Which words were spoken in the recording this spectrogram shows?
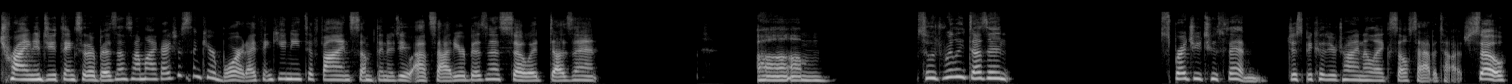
trying to do things for their business. And I'm like, I just think you're bored. I think you need to find something to do outside of your business so it doesn't um so it really doesn't spread you too thin just because you're trying to like self sabotage. So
